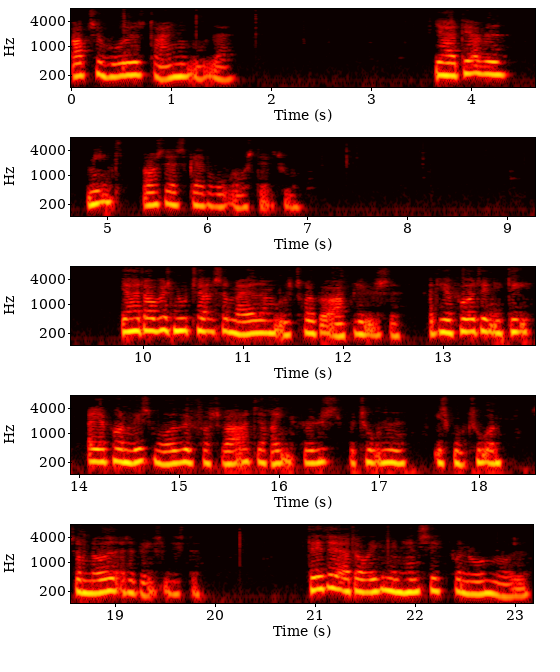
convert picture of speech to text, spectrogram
op til hovedets drejning udad. Jeg har derved ment også at skabe ro over statuen. Jeg har dog vist nu talt så meget om udtryk og oplevelse, at jeg har fået den idé, at jeg på en vis måde vil forsvare det rent følelsesbetonede i skulpturen som noget af det væsentligste. Dette er dog ikke min hensigt på nogen måde.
